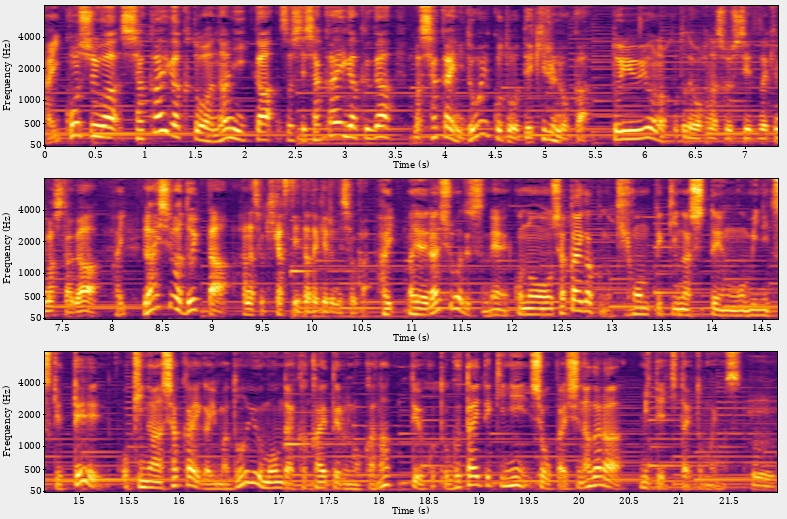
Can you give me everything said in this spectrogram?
はい、今週は社会学とは何かそして社会学が、まあ、社会にどういうことをできるのかというようなことでお話をしていただきましたが、はい、来週はどういった話を聞かせていただけるんでしょうか、はい、えー、来週はですねこの社会学の基本的な視点を身につけて沖縄社会が今どういう問題を抱えているのかなっていうことを具体的に紹介しながら見ていきたいと思います、うん、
